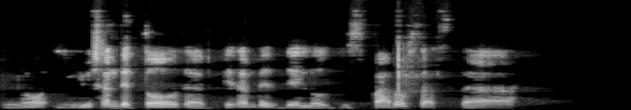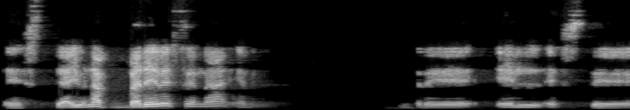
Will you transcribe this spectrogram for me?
¿no? Y usan de todo, o sea, empiezan desde los disparos hasta, este, hay una breve escena entre él, este,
